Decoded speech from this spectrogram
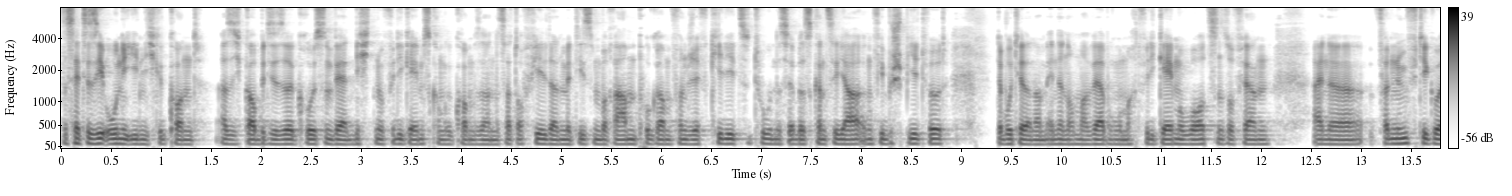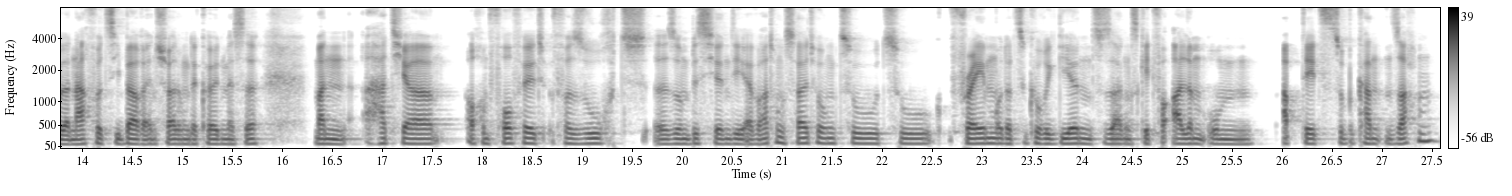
das hätte sie ohne ihn nicht gekonnt. Also ich glaube, diese Größen wären nicht nur für die Gamescom gekommen, sondern das hat auch viel dann mit diesem Rahmenprogramm von Jeff Keighley zu tun, das ja das ganze Jahr irgendwie bespielt wird. Da wurde ja dann am Ende nochmal Werbung gemacht für die Game Awards, insofern eine vernünftige oder nachvollziehbare Entscheidung der Köln-Messe. Man hat ja auch im Vorfeld versucht, äh, so ein bisschen die Erwartungshaltung zu, zu frame oder zu korrigieren und zu sagen, es geht vor allem um Updates zu bekannten Sachen.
